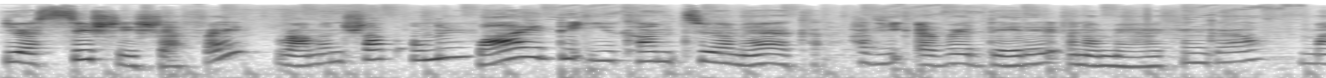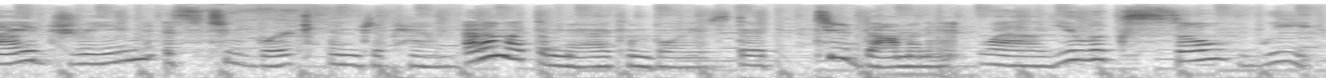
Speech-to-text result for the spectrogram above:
You're a sushi chef, right? Ramen shop owner? Why did you come to America? Have you ever dated an American girl? My dream is to work in Japan. I don't like American boys. They're too dominant. Wow, you look so weak.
